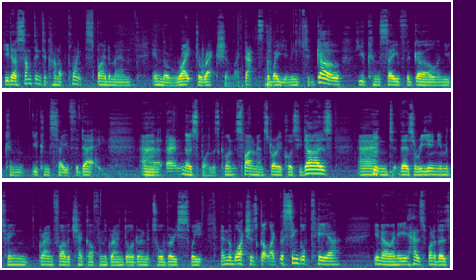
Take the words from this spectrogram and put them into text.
He does something to kind of point spider-man in the right direction. Like that's the way you need to go. You can save the girl and you can you can save the day. Uh, and no spoilers. Come on. Spider-man story of course he does. And there's a reunion between grandfather chekhov and the granddaughter and it's all very sweet. And the watcher's got like the single tear you know, and he has one of those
